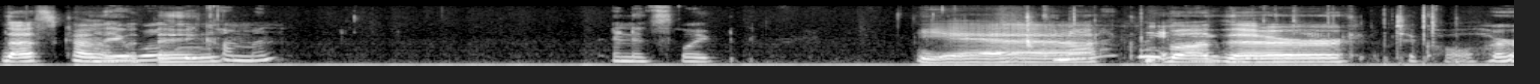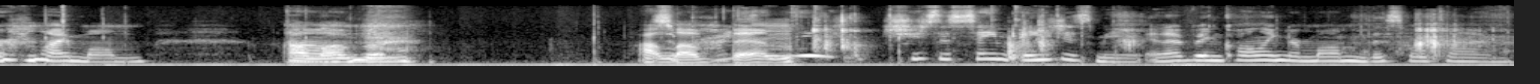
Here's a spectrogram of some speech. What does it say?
that's kind they of a will thing. be coming. And it's like Yeah. canonically, I would Mother. like to call her my mom. I love Um, them. I love them. She's the same age as me, and I've been calling her mom this whole time.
